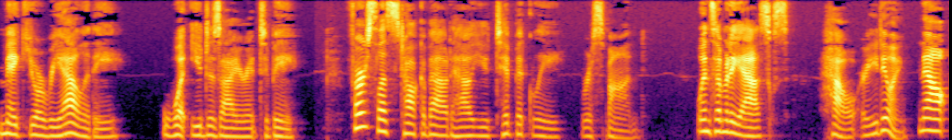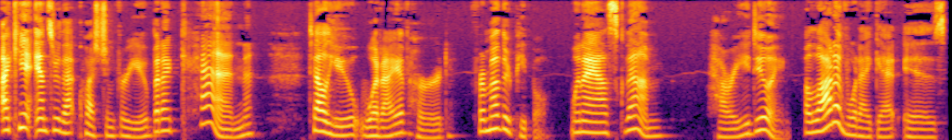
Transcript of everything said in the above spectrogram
make your reality what you desire it to be. First, let's talk about how you typically respond when somebody asks, How are you doing? Now, I can't answer that question for you, but I can tell you what I have heard from other people when I ask them, How are you doing? A lot of what I get is,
